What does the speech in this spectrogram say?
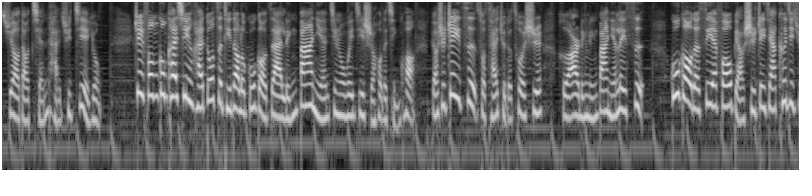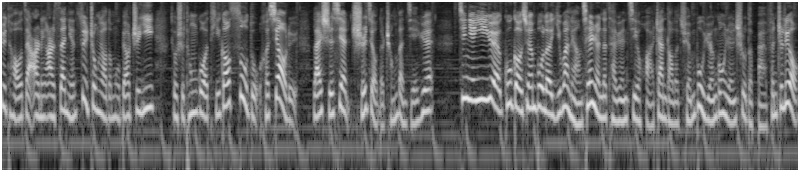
需要到前台去借用。这封公开信还多次提到了 Google 在零八年金融危机时候的情况，表示这一次所采取的措施和二零零八年类似。Google 的 CFO 表示，这家科技巨头在2023年最重要的目标之一，就是通过提高速度和效率来实现持久的成本节约。今年一月，Google 宣布了一万两千人的裁员计划，占到了全部员工人数的百分之六。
